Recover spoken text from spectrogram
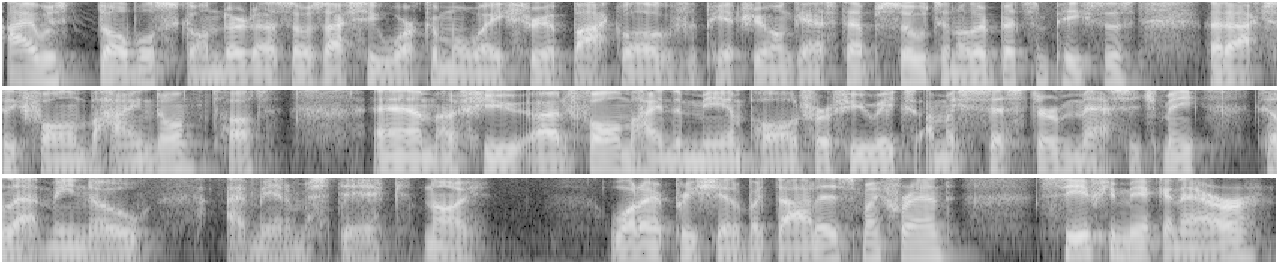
I was double scundered as I was actually working my way through a backlog of the Patreon guest episodes and other bits and pieces that I'd actually fallen behind on. Tut. Um, and a few, I'd fallen behind the main pod for a few weeks, and my sister messaged me to let me know I made a mistake. Now, what I appreciate about that is, my friend, see if you make an error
